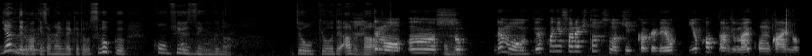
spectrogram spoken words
病んでるわけじゃないんだけどすごくコンフュージングな状況であるなでも、うん、思そうでも逆にそれ一つのきっかけでよよかったんじゃない？今回の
